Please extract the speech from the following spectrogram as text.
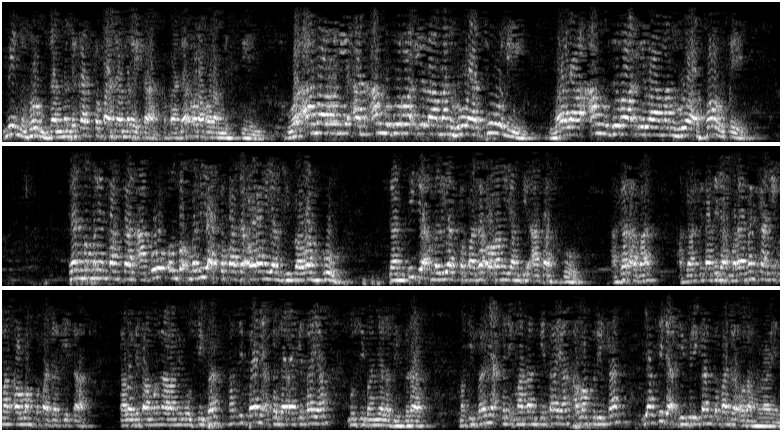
minhum dan mendekat kepada mereka, kepada orang-orang miskin. Wa amaroni an amdura ila man huwa juni, wala amdura ila man huwa fauti. Dan memerintahkan aku untuk melihat kepada orang yang di bawahku, dan tidak melihat kepada orang yang di atasku. Agar apa? Agar kita tidak meremehkan nikmat Allah kepada kita. Kalau kita mengalami musibah, masih banyak saudara kita yang musibahnya lebih berat. Masih banyak kenikmatan kita yang Allah berikan yang tidak diberikan kepada orang lain.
